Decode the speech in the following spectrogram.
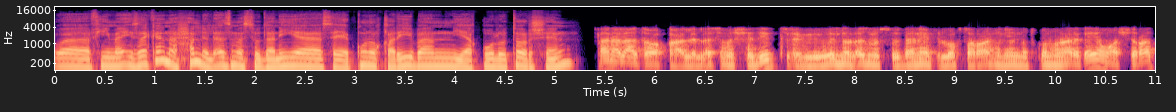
وفيما إذا كان حل الأزمة السودانية سيكون قريبا يقول تورشن أنا لا أتوقع للأسف الشديد إنه الأزمة السودانية في الوقت الراهن إنه تكون هنالك أي مؤشرات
